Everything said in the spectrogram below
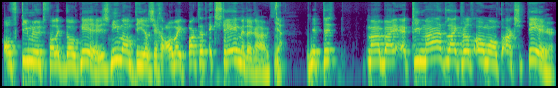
over 10 minuten val ik dood neer. Er is niemand die dan zegt, oh, maar ik pak dat extreme eruit. Ja. Dit- dit- maar bij klimaat lijken we dat allemaal te accepteren.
